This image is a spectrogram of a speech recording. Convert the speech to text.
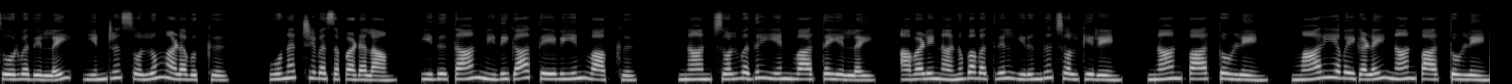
சோர்வதில்லை என்று சொல்லும் அளவுக்கு உணர்ச்சிவசப்படலாம். இது தான் நிதிகா தேவியின் வாக்கு. நான் சொல்வது என் வார்த்தையில்லை. அவளின் அனுபவத்தில் இருந்து சொல்கிறேன். நான் பார்த்துள்ளேன். மாறியவைகளை நான் பார்த்துள்ளேன்.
